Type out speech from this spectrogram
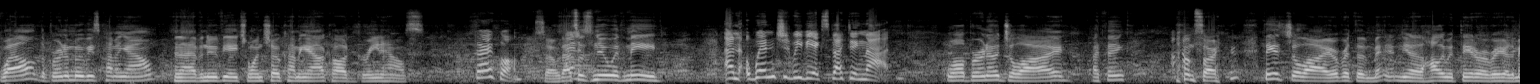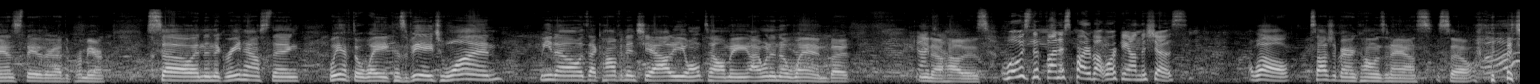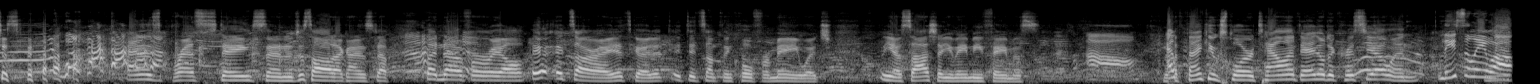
Well, the Bruno movie's coming out, and I have a new VH1 show coming out called Greenhouse. Very cool. So that's And- what's new with me. And when should we be expecting that? Well, Bruno, July, I think. I'm sorry. I think it's July over at the you know the Hollywood Theater over here, the Mann's Theater. They're gonna have the premiere. So, and then the Greenhouse thing, we have to wait because VH1, you know, it's that confidentiality. You won't tell me. I want to know when, but you know how it is. What was the funnest part about working on the shows? Well, Sacha Baron Cohen's an ass, so it's just and his breath stinks and just all that kind of stuff. But no, for real, it, it's all right. It's good. It, it did something cool for me, which, you know, Sacha, you made me famous. Oh. Thank you, ExploreTalent, Daniel DiCrissio, and Lisa Lewa.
